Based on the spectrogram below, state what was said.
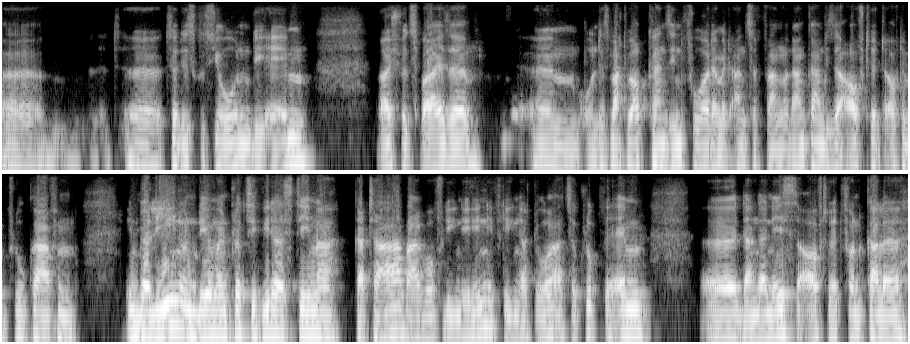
äh, äh, zur Diskussion, die EM beispielsweise. Ähm, und es macht überhaupt keinen Sinn vor, damit anzufangen. Und dann kam dieser Auftritt auf dem Flughafen in Berlin und in dem Moment plötzlich wieder das Thema Katar, weil wo fliegen die hin? Die fliegen nach Doha zur Club-WM. Äh, dann der nächste Auftritt von Kalle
